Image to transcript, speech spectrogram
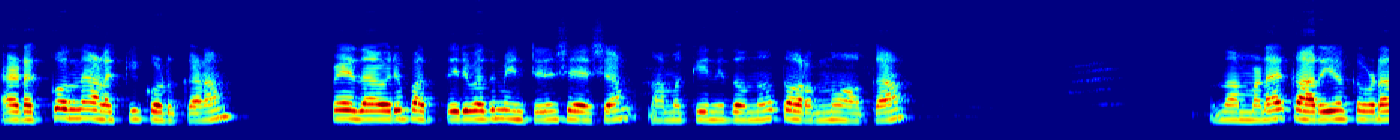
ഇടയ്ക്കൊന്ന് ഇളക്കി കൊടുക്കണം. അപ്പോൾ ഏതാ ഒരു പത്തിരുപത് മിനിറ്റിന് ശേഷം നമുക്കിനി ഇതൊന്ന് തുറന്നു നോക്കാം. നമ്മുടെ കറിയൊക്കെ ഇവിടെ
